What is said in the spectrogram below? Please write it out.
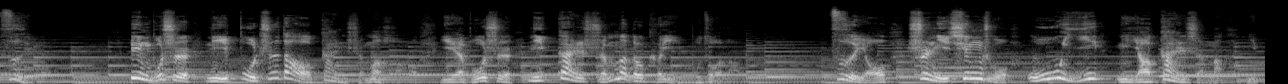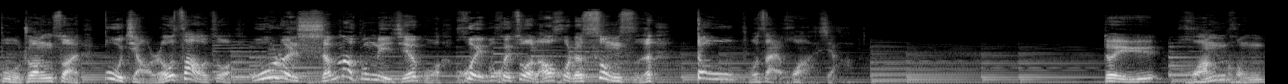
自由，并不是你不知道干什么好，也不是你干什么都可以不坐牢。自由是你清楚无疑你要干什么，你不装蒜，不矫揉造作，无论什么功利结果，会不会坐牢或者送死，都不在话下。对于惶恐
